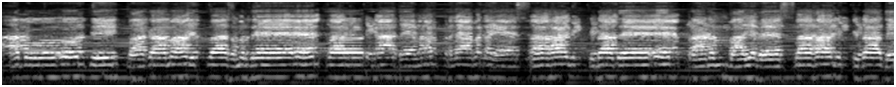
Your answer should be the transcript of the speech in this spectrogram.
त्वा कामाय त्वा समृद्धे त्वा स्वाहा विक्रीडाते प्राणम् वायवे। स्वाहा विक्रीडाते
